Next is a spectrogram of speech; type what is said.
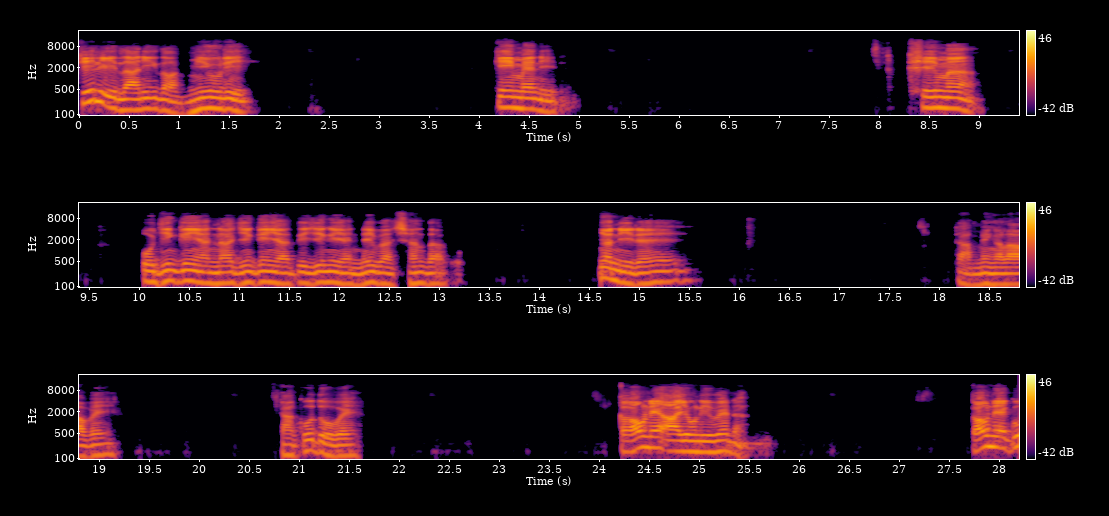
ကိလေသာဤသောမြူတွေကင်းမဲနေတယ် ခေမံအိုခြင်းကင်းရနာခြင်းကင်းရသိခြင်းကင်းရနိဗ္ဗာန်ချမ်းသာကိုညှက်နေတယ်ဒါမင်္ဂလာပဲဒါကုသိုလ်ပဲကောင်းတဲ့အာယုန်တွေပဲဒါကောင်းတဲ့ကု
